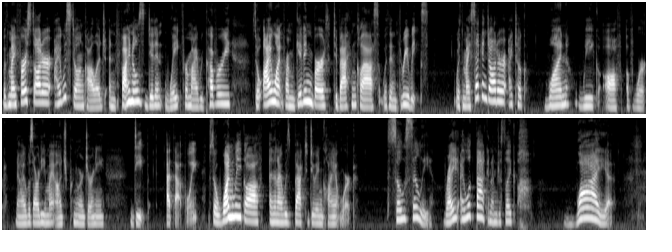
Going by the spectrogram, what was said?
With my first daughter, I was still in college and finals didn't wait for my recovery, so I went from giving birth to back in class within three weeks. With my second daughter, I took one week off of work. Now, I was already in my entrepreneur journey deep at that point. So, one week off, and then I was back to doing client work. So silly, right? I look back and I'm just like, why?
